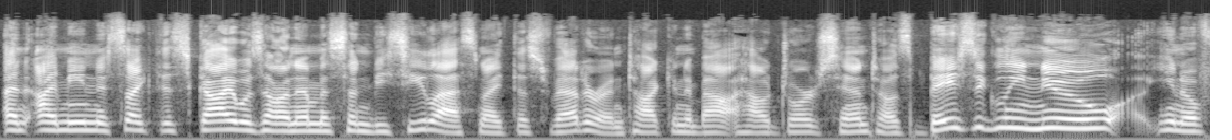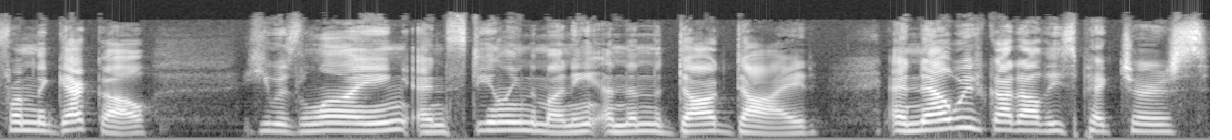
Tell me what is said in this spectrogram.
And I mean, it's like this guy was on MSNBC last night, this veteran, talking about how George Santos basically knew, you know, from the get go, he was lying and stealing the money, and then the dog died. And now we've got all these pictures,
